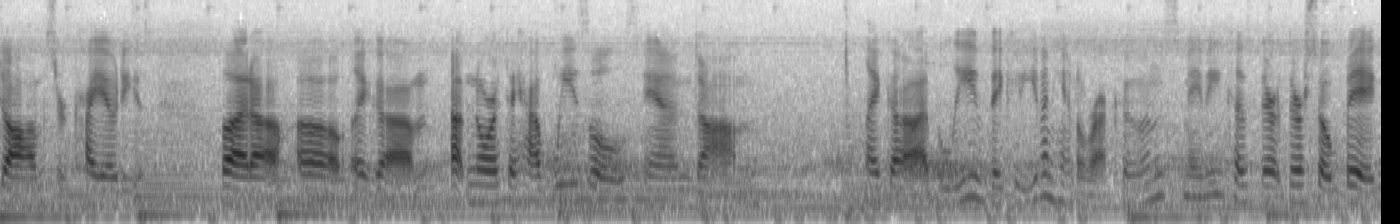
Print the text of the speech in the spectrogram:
dogs or coyotes but uh, uh, like um, up north they have weasels and um, like uh, I believe they could even handle raccoons maybe because they're they're so big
